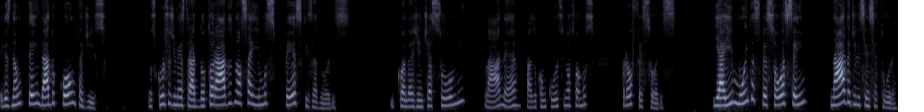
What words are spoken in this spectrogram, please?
eles não têm dado conta disso. Nos cursos de mestrado e doutorado, nós saímos pesquisadores. E quando a gente assume, lá, né, faz o concurso, nós somos professores. E aí muitas pessoas sem nada de licenciatura,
